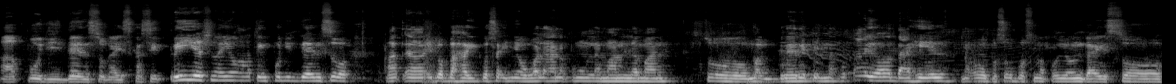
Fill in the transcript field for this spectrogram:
uh, Puji Denso guys kasi 3 years na yung ating Puji Denso at ah, ibabahagi ko sa inyo wala na pong laman-laman so magre-refill na po tayo dahil naubos-ubos na po yung guys. So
